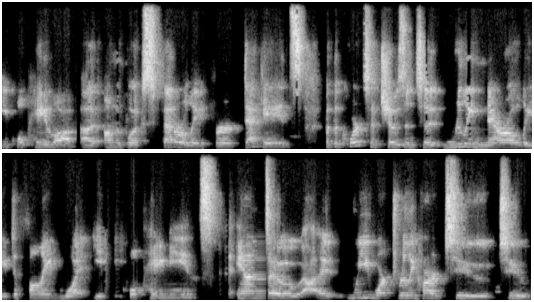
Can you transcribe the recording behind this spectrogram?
equal pay law uh, on the books federally for decades, but the courts have chosen to really narrowly define what equal pay means. And so uh, we worked really hard to to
